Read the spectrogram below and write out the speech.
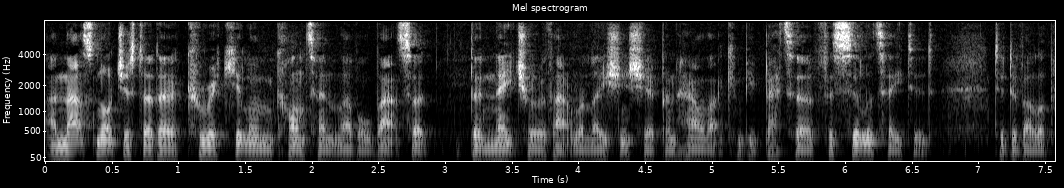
And that's not just at a curriculum content level, that's at the nature of that relationship and how that can be better facilitated to develop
